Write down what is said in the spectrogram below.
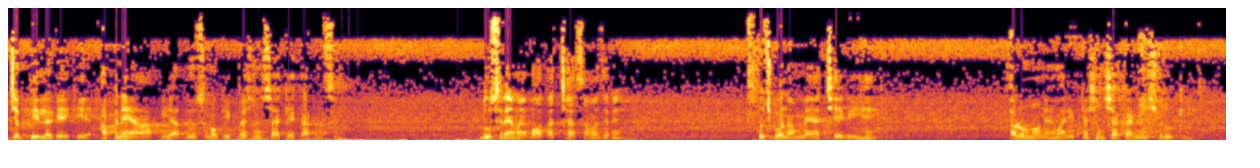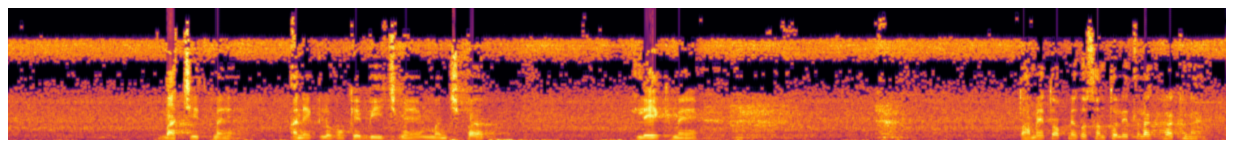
जब भी लगे कि अपने आप या दूसरों की प्रशंसा के कारण से। दूसरे हमें बहुत अच्छा समझ रहे हैं। कुछ गुण हमें अच्छे भी हैं और उन्होंने हमारी प्रशंसा करनी शुरू की। बातचीत में, अनेक लोगों के बीच में, मंच पर, लेख में। तो हमें तो अपने को संतुलित रखना है।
